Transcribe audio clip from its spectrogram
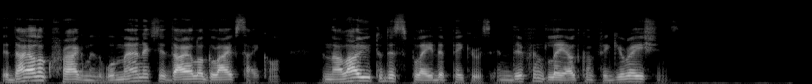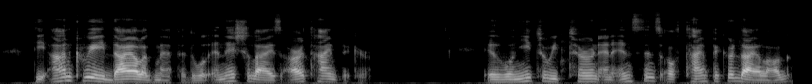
The dialog fragment will manage the dialog lifecycle and allow you to display the pickers in different layout configurations. The onCreateDialog method will initialize our time picker. It will need to return an instance of time picker dialog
